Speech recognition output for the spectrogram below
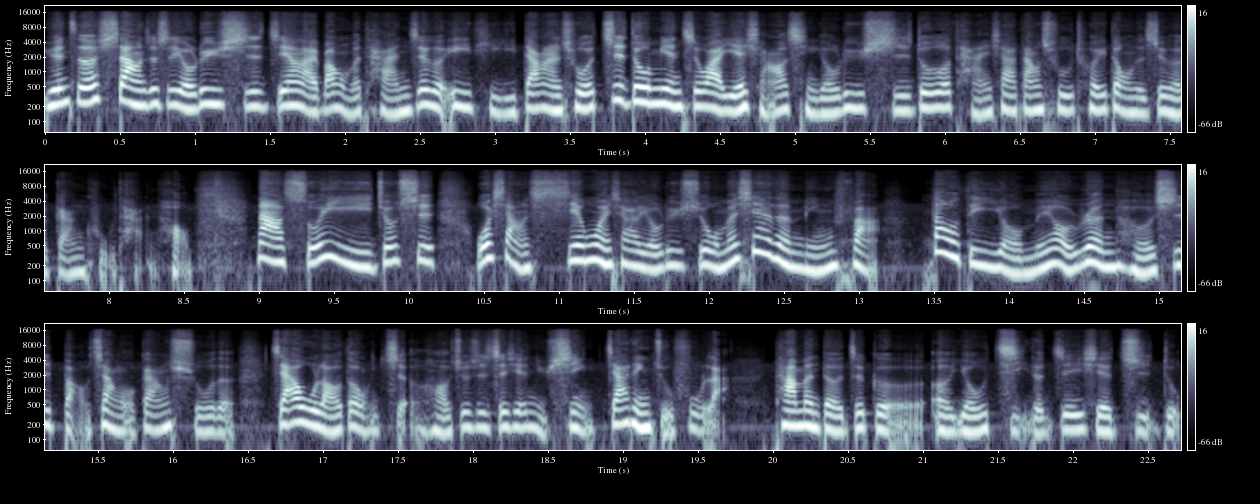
原则上就是由律师今天来帮我们谈这个议题。当然，除了制度面之外，也想要请由律师多多谈一下当初推动的这个甘苦谈。好，那所以就是我想先问一下尤律师，我们现在的民法到底有没有任何是保障我刚刚说的家务劳动者？哈，就是这些女性家庭主妇啦，他们的这个呃有己的这一些制度。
